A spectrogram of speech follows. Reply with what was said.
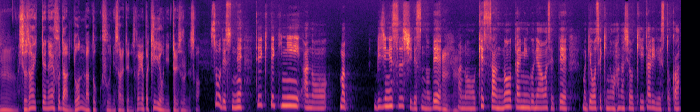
うん。取材ってね、普段どんなと風にされてるんですか？やっぱり企業に行ったりするんですか？そうですね。定期的に、あの、まあ、ビジネス誌ですので、うんうん。あの、決算のタイミングに合わせて、まあ、業績のお話を聞いたりですとか、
